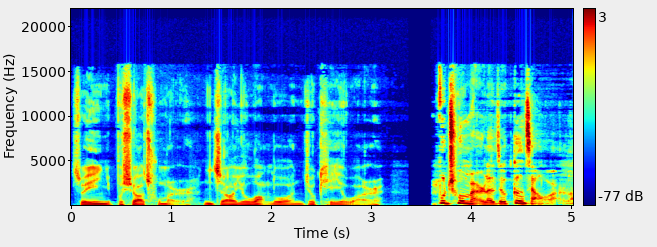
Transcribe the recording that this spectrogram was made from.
所以你不需要出门，你只要有网络，你就可以玩。不出门了就更想玩了。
